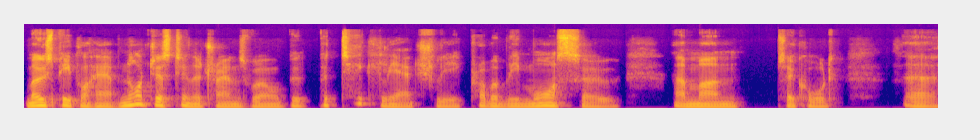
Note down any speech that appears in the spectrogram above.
most people have, not just in the trans world, but particularly, actually, probably more so among so called uh,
